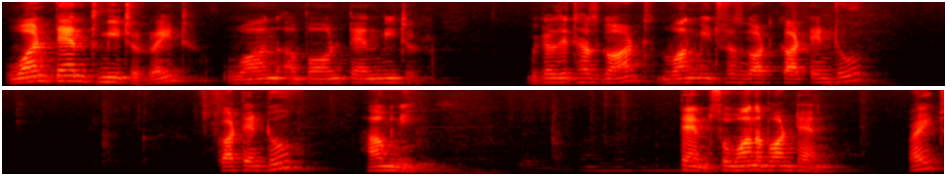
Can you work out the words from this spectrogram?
one tenth meter right? 1 upon 10 meter. Because it has got 1 meter has got cut into cut into how many? 10 so 1 upon 10 right?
